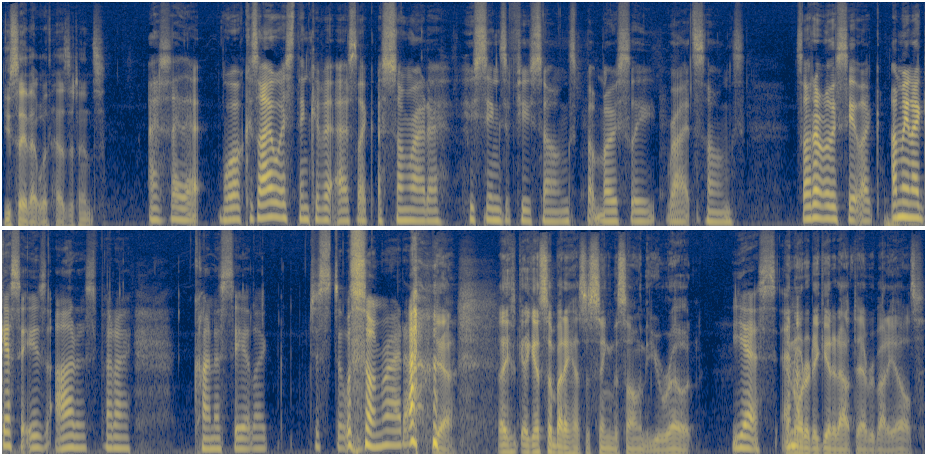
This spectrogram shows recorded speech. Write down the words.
You say that with hesitance. I say that well because I always think of it as like a songwriter who sings a few songs but mostly writes songs. So I don't really see it like I mean I guess it is artist, but I kind of see it like just still a songwriter. yeah, I, I guess somebody has to sing the song that you wrote yes, in order to get it out to everybody else.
